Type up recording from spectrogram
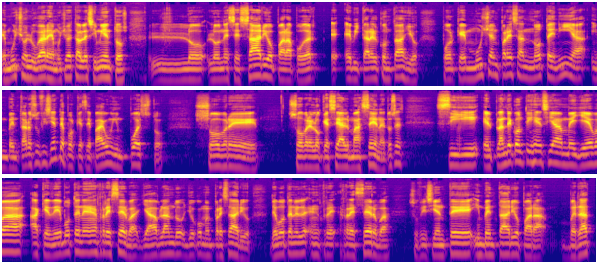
en, muchos lugares, en muchos establecimientos, lo, lo necesario para poder eh, evitar el contagio, porque mucha empresa no tenía inventario suficiente porque se paga un impuesto sobre sobre lo que se almacena. Entonces, si el plan de contingencia me lleva a que debo tener en reserva, ya hablando yo como empresario, debo tener en reserva suficiente inventario para, ¿verdad?,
